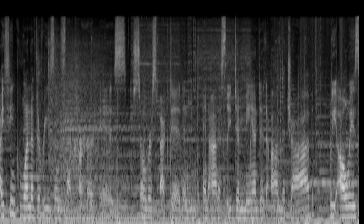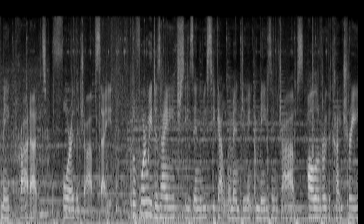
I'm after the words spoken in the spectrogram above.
I think one of the reasons that Carhartt is so respected and, and honestly demanded on the job, we always make product for the job site. Before we design each season, we seek out women doing amazing jobs all over the country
